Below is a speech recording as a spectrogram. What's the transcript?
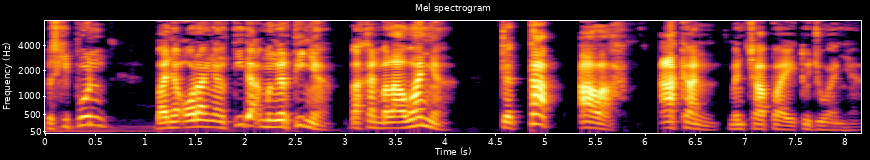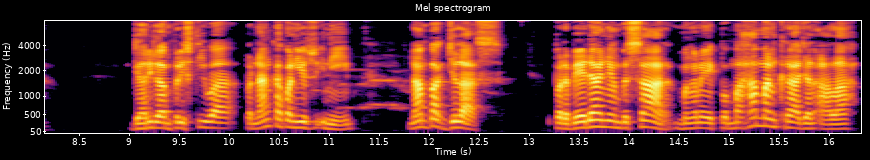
Meskipun banyak orang yang tidak mengertinya bahkan melawannya, tetap Allah akan mencapai tujuannya. Dari dalam peristiwa penangkapan Yesus ini nampak jelas perbedaan yang besar mengenai pemahaman kerajaan Allah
